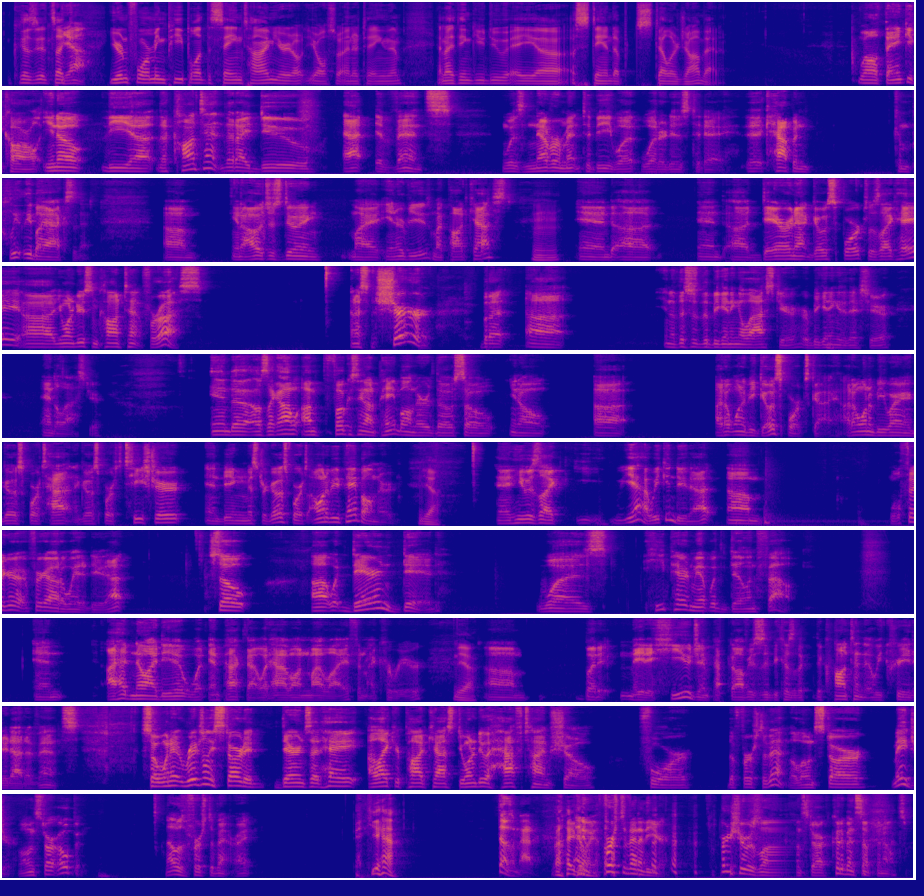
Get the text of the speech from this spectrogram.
because it's like yeah. you're informing people at the same time. You're you're also entertaining them, and I think you do a uh, a stand up stellar job at it. Well, thank you, Carl. You know the uh, the content that I do at events was never meant to be what what it is today. It happened completely by accident. Um, you know, I was just doing my interviews, my podcast, Mhm. and uh, and uh, Darren at Go Sports was like, "Hey, uh, you want to do some content for us?" And I said, "Sure," but uh, you know, this is the beginning of last year or beginning of this year, and of last year, and uh, I was like, I'm, "I'm focusing on paintball nerd though, so you know." Uh, I don't want to be Go Sports guy. I don't want to be wearing a Go Sports hat and a Go Sports T-shirt and being Mr. Go Sports. I want to be paintball nerd. Yeah. And he was like, "Yeah, we can do that. Um, we'll figure figure out a way to do that." So, uh, what Darren did was he paired me up with Dylan Fout, and I had no idea what impact that would have on my life and my career. Yeah. Um, but it made a huge impact, obviously, because of the, the content that we created at events. So when it originally started, Darren said, Hey, I like your podcast. Do you want to do a halftime show for the first event, the Lone Star Major, Lone Star Open? That was the first event, right? Yeah. Doesn't matter. I Anyway, know. first event of the year. Pretty sure it was Lone Star. Could have been something else.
